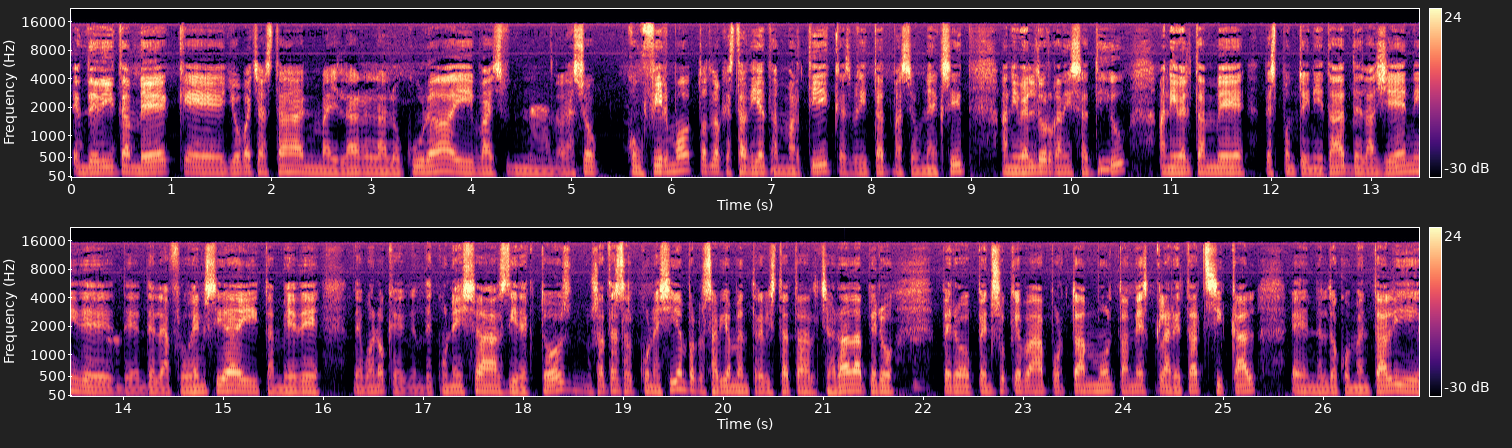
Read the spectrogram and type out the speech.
Hem de dir també que jo vaig estar en Bailar la locura i vaig... mm, Això confirmo tot el que està dient en Martí, que és veritat, va ser un èxit a nivell d'organitzatiu, a nivell també d'espontaneïtat de la gent i de, de, de l'afluència i també de, de, bueno, que, de conèixer els directors. Nosaltres el coneixíem perquè els havíem entrevistat al Xarada, però, però penso que va aportar molta més claretat, si cal, en el documental i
